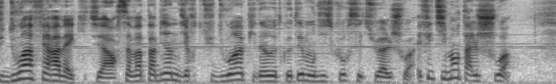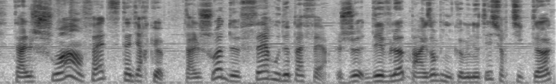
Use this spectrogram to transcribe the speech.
Tu dois faire avec. Alors ça va pas bien de dire tu dois, puis d'un autre côté, mon discours, c'est tu as le choix. Effectivement, tu as le choix. Tu as le choix, en fait, c'est-à-dire que tu as le choix de faire ou de pas faire. Je développe, par exemple, une communauté sur TikTok.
